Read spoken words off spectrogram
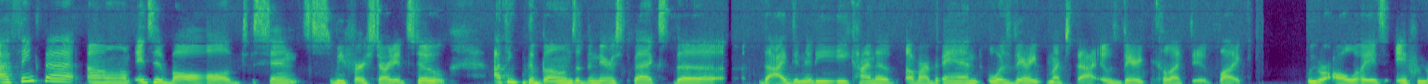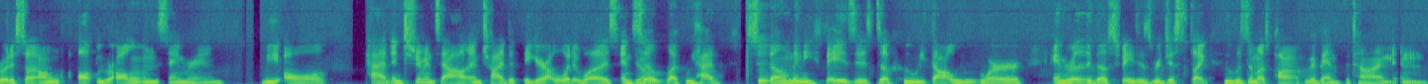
I think that um, it's evolved since we first started. So I think the bones of the New Respects, the the identity kind of of our band was very much that. It was very collective. Like we were always, if we wrote a song, all, we were all in the same room. We all had instruments out and tried to figure out what it was. And Yeah. so like we had so many phases of who we thought we were. And really those phases were just like who was the most popular band at the time and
